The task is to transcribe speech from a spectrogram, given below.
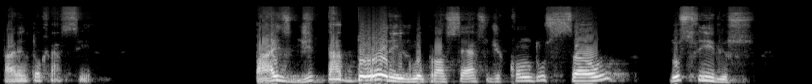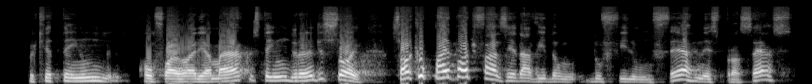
Parentocracia. Pais ditadores no processo de condução dos filhos. Porque tem um, conforme Maria Marcos, tem um grande sonho. Só que o pai pode fazer da vida do filho um inferno nesse processo,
